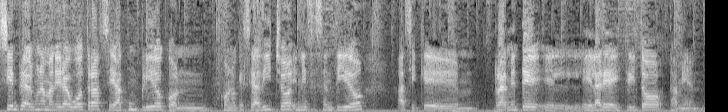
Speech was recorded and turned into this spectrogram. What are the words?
siempre de alguna manera u otra se ha cumplido con, con lo que se ha dicho en ese sentido, así que mm, realmente el, área de distrito también.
